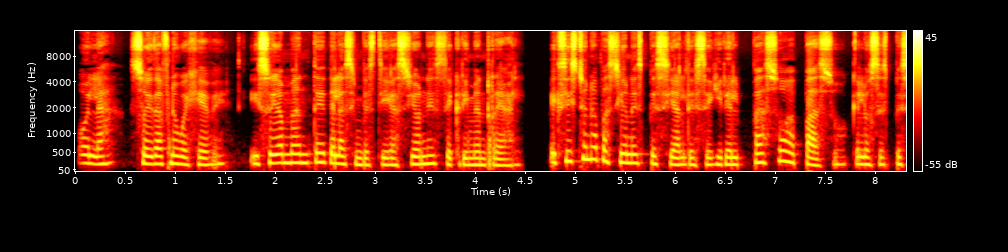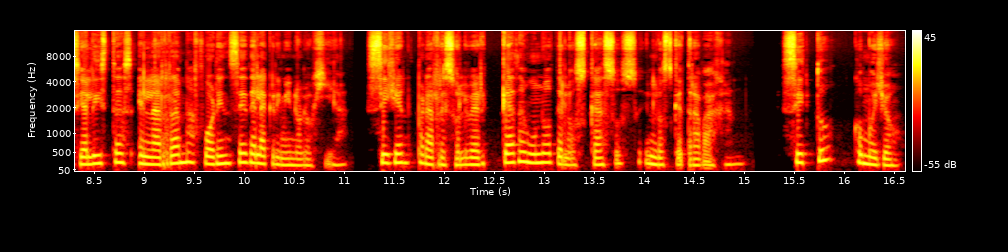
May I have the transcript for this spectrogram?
Hola, soy Dafne Wegebe y soy amante de las investigaciones de crimen real. Existe una pasión especial de seguir el paso a paso que los especialistas en la rama forense de la criminología siguen para resolver cada uno de los casos en los que trabajan. Si tú, como yo,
